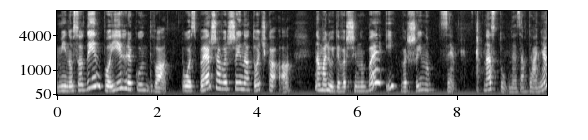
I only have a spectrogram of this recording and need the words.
мінус 1, по y 2. Ось перша вершина, точка А. Намалюйте вершину Б і вершину С. Наступне завдання.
